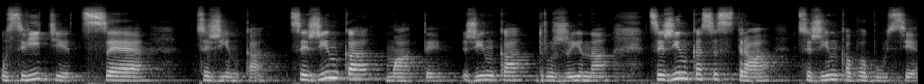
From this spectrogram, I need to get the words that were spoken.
у світі це, це жінка. Це жінка-мати, жінка-дружина, це жінка-сестра, це жінка-бабусі.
